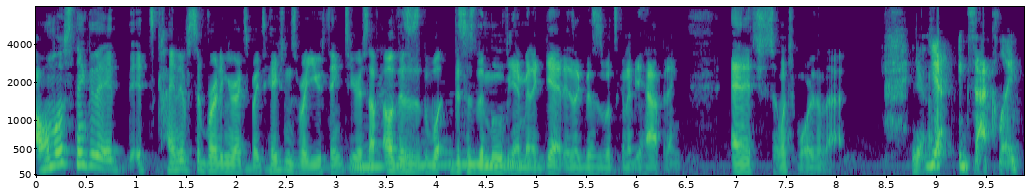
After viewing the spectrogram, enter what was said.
almost think that it, it's kind of subverting your expectations, where you think to yourself, mm-hmm. "Oh, this is the, what this is the movie I'm going to get." Is like this is what's going to be happening, and it's so much more than that. Yeah. Yeah, exactly.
